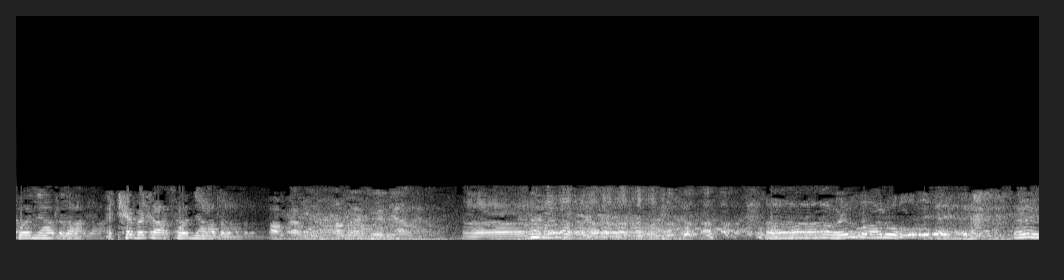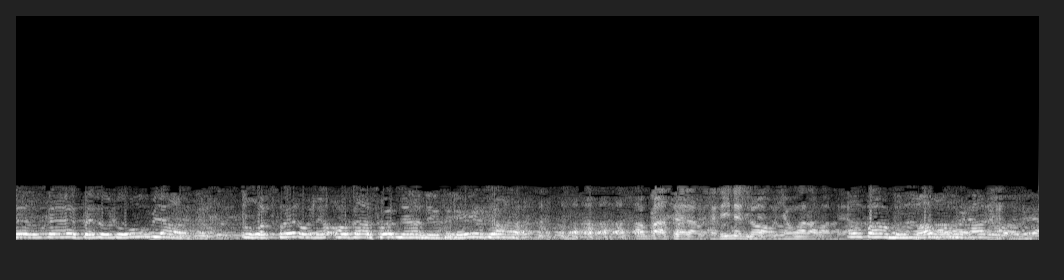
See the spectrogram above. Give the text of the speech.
ဆွဲများသလားအထက်ဘက်ကဆွဲများသလားဟုတ်ကဲ့ဗျာဟုတ်ကဲ့ဆွေးများပါ အာအာဘယ်လိုတော့အဲဘယ်ဘယ်လိုလုပ်ပြသူဆွဲတော့လည်းအောက်ကဆွဲများနေတယ်ဗျာအောက်ကဆဲတော့တတိနဲ့လောအောင်ရုံရတာပါဗျာဟုတ်ပါမလားဘောဘူးထားလို့ပါဗျာ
